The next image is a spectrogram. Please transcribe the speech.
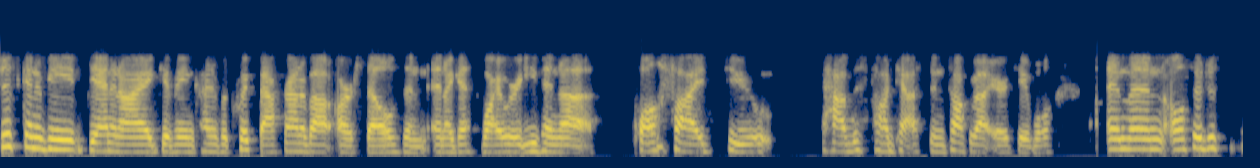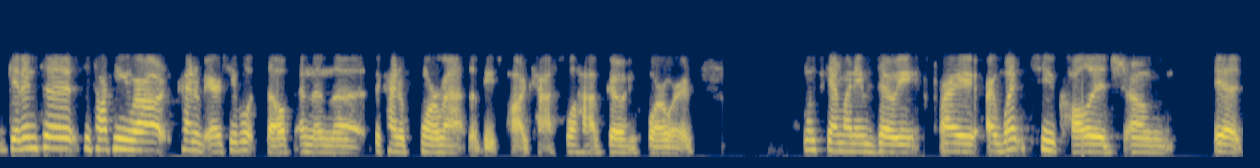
just going to be Dan and I giving kind of a quick background about ourselves and and I guess why we're even uh, qualified to have this podcast and talk about Airtable. And then also just get into to talking about kind of Airtable itself and then the, the kind of format that these podcasts will have going forward once again, my name is Zoe. I, I went to college um, at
